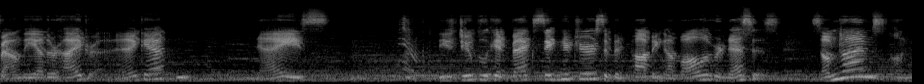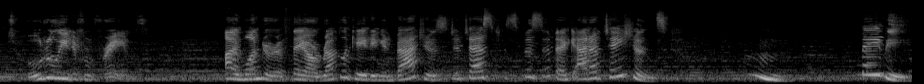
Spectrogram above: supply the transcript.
Found the other Hydra, eh, Captain? Nice. These duplicate Vex signatures have been popping up all over Nessus, sometimes on totally different frames. I wonder if they are replicating in batches to test specific adaptations. Hmm, maybe.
